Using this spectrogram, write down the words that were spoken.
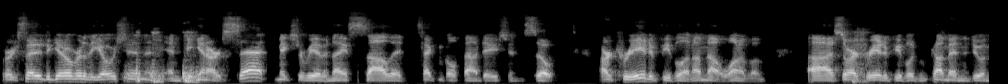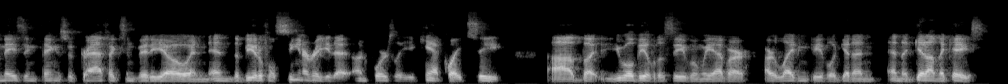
We're excited to get over to the ocean and, and begin our set. Make sure we have a nice, solid technical foundation. So our creative people, and I'm not one of them. Uh, so our creative people can come in and do amazing things with graphics and video and and the beautiful scenery that unfortunately you can't quite see, uh, but you will be able to see when we have our our lighting people get in and get on the case.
